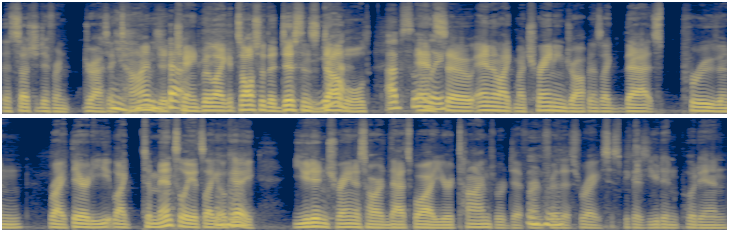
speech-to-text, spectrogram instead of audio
that's such a different drastic time to Yeah. change, but like it's also the distance Yeah, doubled, Absolutely. and so and like my training drop, and it's like that's proven right there to you, like to mentally, it's like Mhm. okay. You didn't train as hard. and That's why your times were different for Mhm. this race. It's because you didn't put in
